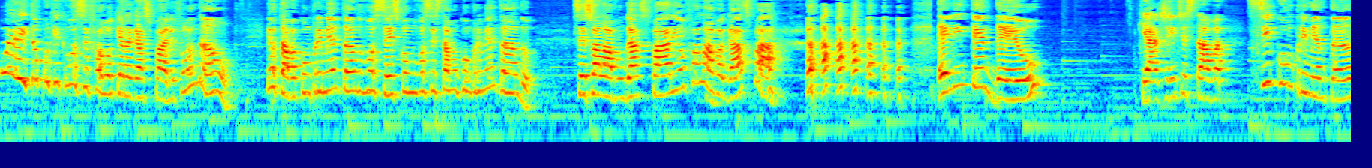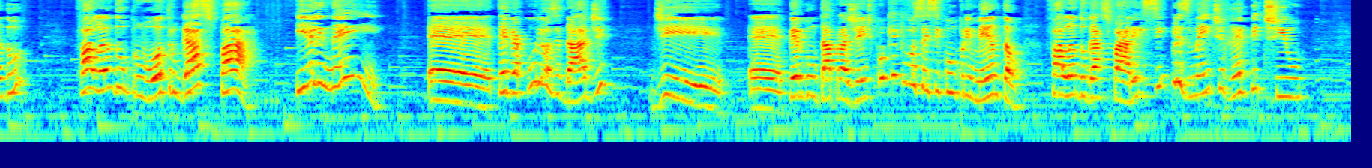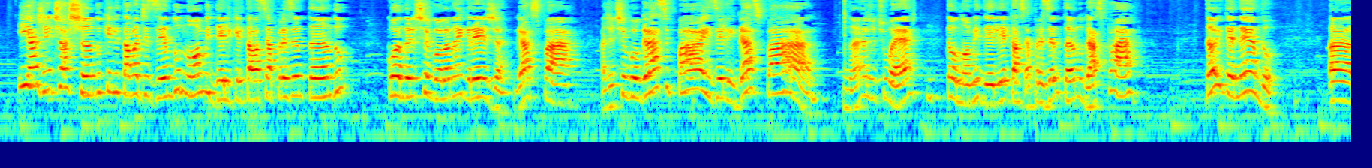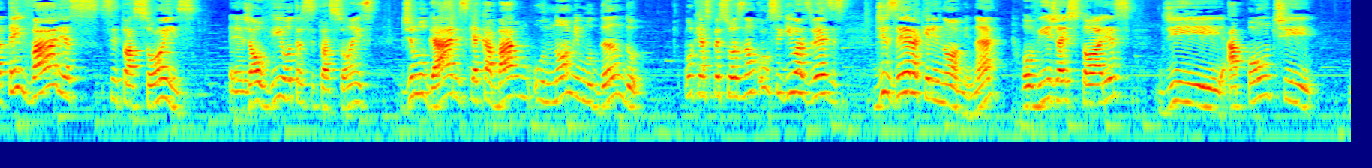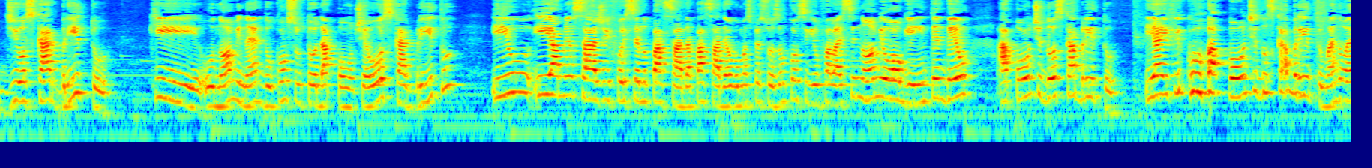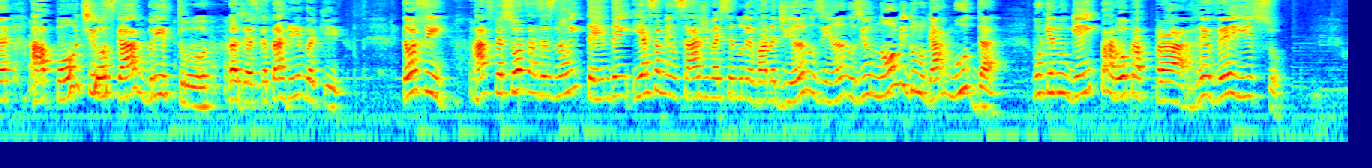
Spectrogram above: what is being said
Ué, então por que, que você falou que era Gaspar? Ele falou, não. Eu estava cumprimentando vocês como vocês estavam cumprimentando. Vocês falavam Gaspar e eu falava Gaspar. ele entendeu que a gente estava se cumprimentando, falando um para o outro, Gaspar. E ele nem é, teve a curiosidade de é, perguntar para a gente por que, que vocês se cumprimentam falando Gaspar. Ele simplesmente repetiu. E a gente achando que ele estava dizendo o nome dele, que ele estava se apresentando quando ele chegou lá na igreja, Gaspar. A gente chegou, graça e paz, ele, Gaspar, né? A gente, ué, então o nome dele, ele tá se apresentando, Gaspar. Estão entendendo? Uh, tem várias situações, é, já ouvi outras situações de lugares que acabaram o nome mudando porque as pessoas não conseguiam, às vezes, dizer aquele nome, né? Ouvi já histórias de a ponte de Oscar Brito, que o nome né, do construtor da ponte é Oscar Brito, e, o, e a mensagem foi sendo passada, passada, e algumas pessoas não conseguiam falar esse nome, ou alguém entendeu a ponte dos Cabrito. E aí ficou a ponte dos cabritos, mas não é a ponte Oscar Brito. A Jéssica tá rindo aqui. Então, assim, as pessoas às vezes não entendem e essa mensagem vai sendo levada de anos e anos e o nome do lugar muda, porque ninguém parou para rever isso.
